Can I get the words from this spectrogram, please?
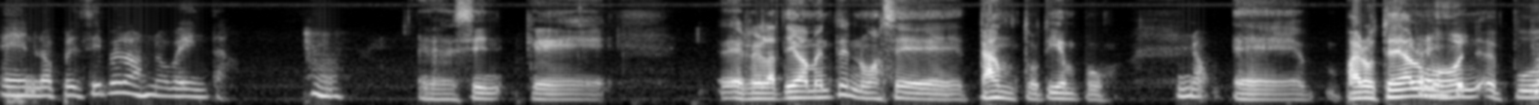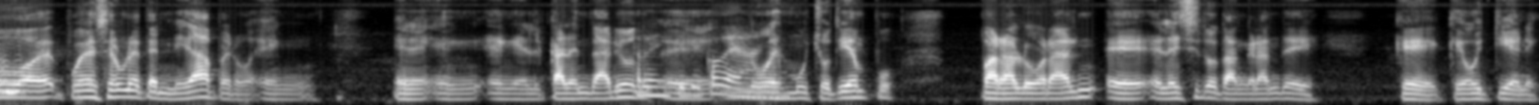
En los principios de los 90. Es decir, que eh, relativamente no hace tanto tiempo. No. Eh, para usted a lo mejor pudo haber- puede ser una eternidad, pero en, en- en- en el calendario eh, no es mucho tiempo para lograr eh, el éxito tan grande que, que hoy tienen.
